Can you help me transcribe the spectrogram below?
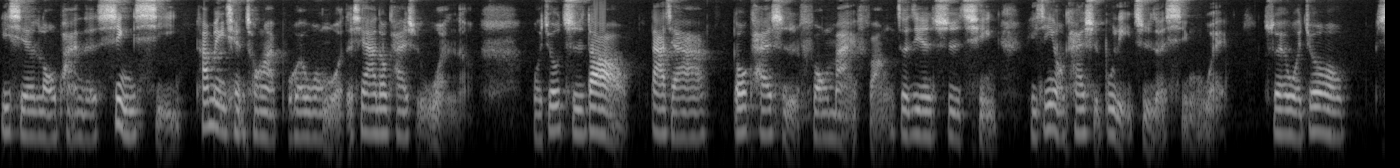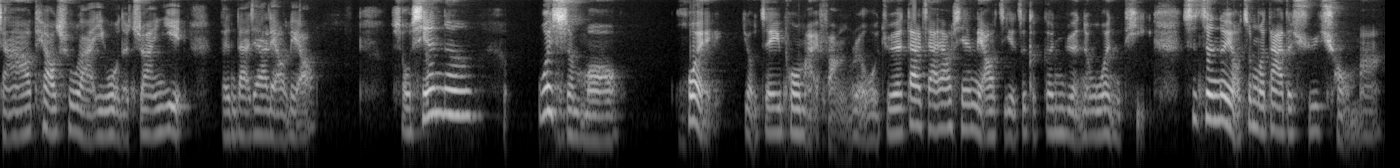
一些楼盘的信息，他们以前从来不会问我的，现在都开始问了。我就知道大家都开始疯买房这件事情，已经有开始不理智的行为，所以我就想要跳出来，以我的专业跟大家聊聊。首先呢，为什么会有这一波买房热？我觉得大家要先了解这个根源的问题，是真的有这么大的需求吗？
